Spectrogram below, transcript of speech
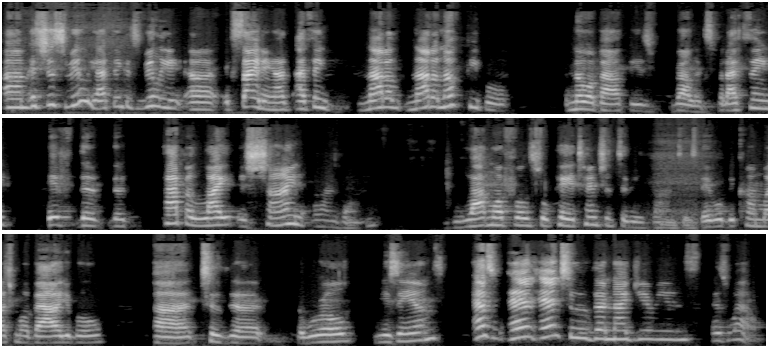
Um, it's just really, I think it's really uh, exciting. I, I think not a, not enough people know about these relics, but I think if the, the proper light is shined on them, a lot more folks will pay attention to these bronzes. They will become much more valuable uh, to the, the world museums as and and to the Nigerians as well.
